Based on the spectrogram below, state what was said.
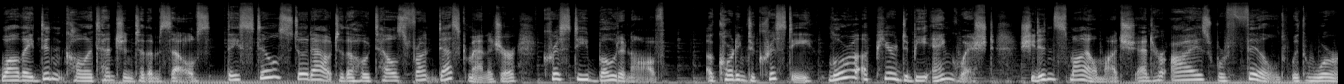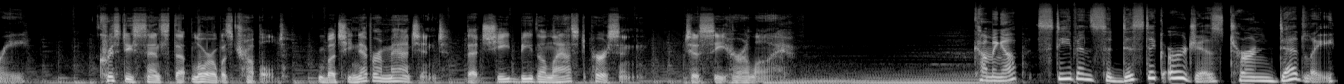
While they didn't call attention to themselves, they still stood out to the hotel's front desk manager, Christy Bodanov. According to Christy, Laura appeared to be anguished. She didn't smile much, and her eyes were filled with worry. Christy sensed that Laura was troubled, but she never imagined that she'd be the last person to see her alive. Coming up, Steven's sadistic urges turn deadly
